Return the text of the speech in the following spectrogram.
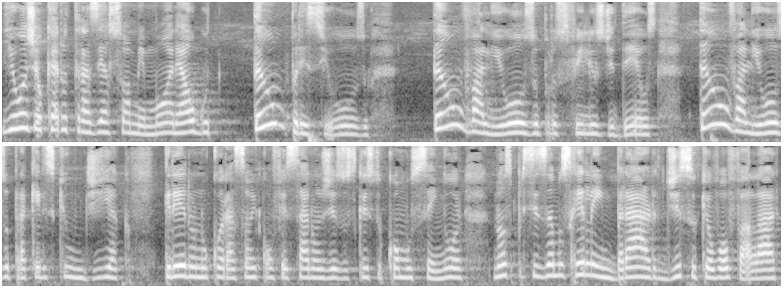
E hoje eu quero trazer à sua memória algo tão precioso, tão valioso para os filhos de Deus, tão valioso para aqueles que um dia creram no coração e confessaram Jesus Cristo como Senhor, nós precisamos relembrar disso que eu vou falar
